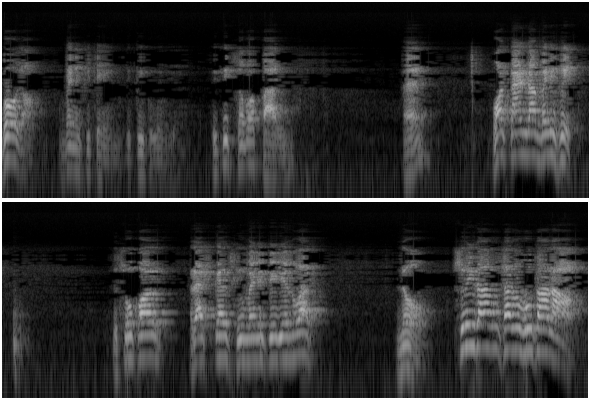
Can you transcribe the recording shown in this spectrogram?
goes on benefiting the people in the It is about karma. And what kind of benefit? The so-called rascals humanitarian work? No. Sridham Sarvabhutanam.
